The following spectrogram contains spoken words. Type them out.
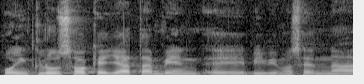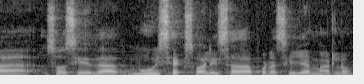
o incluso que ya también eh, vivimos en una sociedad muy sexualizada, por así llamarlo,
